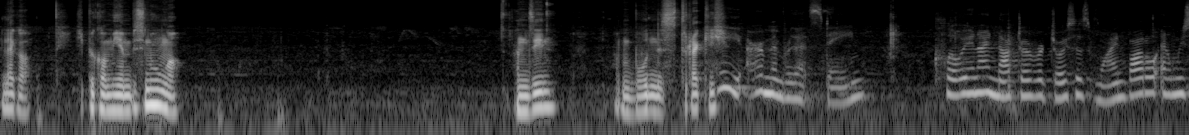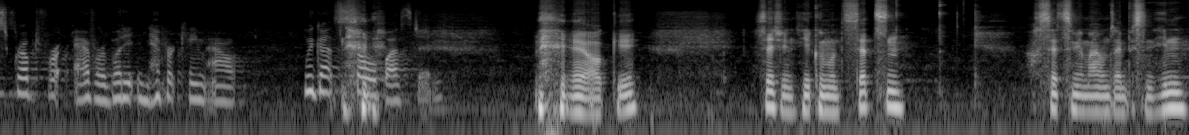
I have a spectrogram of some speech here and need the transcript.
Lecker. Ich bekomme hier ein bisschen Hunger. Ansehen. Am Boden ist dreckig. Hey, I remember that stain. Chloe and I knocked over Joyce's wine bottle and we scrubbed forever, but it never came out. We got so busted. ja, okay. Sehr schön. Hier können wir uns setzen. Ach, setzen wir mal uns ein bisschen hin.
